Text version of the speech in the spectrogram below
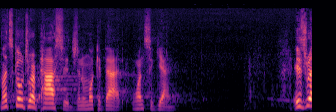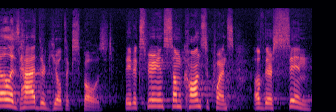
Let's go to our passage and look at that once again. Israel has had their guilt exposed. They've experienced some consequence of their sin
